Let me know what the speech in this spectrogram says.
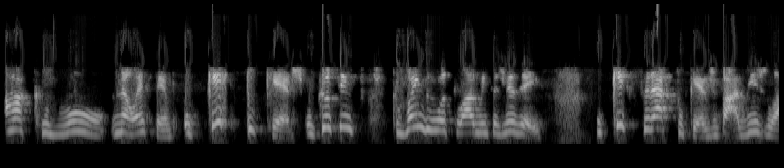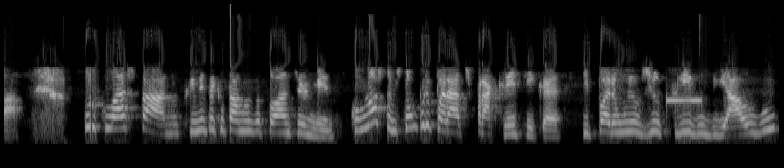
ah, que bom. Não, é sempre. O que é que tu queres? O que eu sinto que vem do outro lado muitas vezes é isso. O que é que será que tu queres? Vá, diz lá. Porque lá está, no seguimento daquilo que estávamos a falar anteriormente, como nós estamos tão preparados para a crítica e para um elogio seguido de algo,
